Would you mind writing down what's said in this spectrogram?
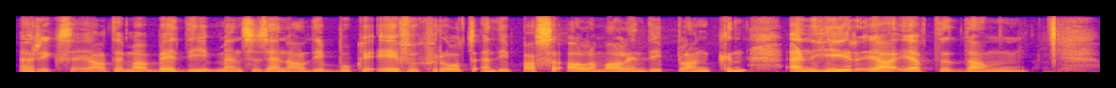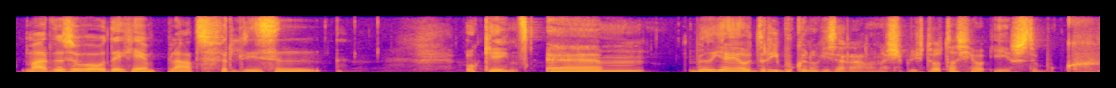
En Rick zei altijd, maar bij die mensen zijn al die boeken even groot en die passen allemaal in die planken. En hier, ja, je hebt er dan... Maar dus we wouden geen plaats verliezen. Oké, okay, ehm, wil jij jouw drie boeken nog eens herhalen, alsjeblieft? Wat was jouw eerste boek?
